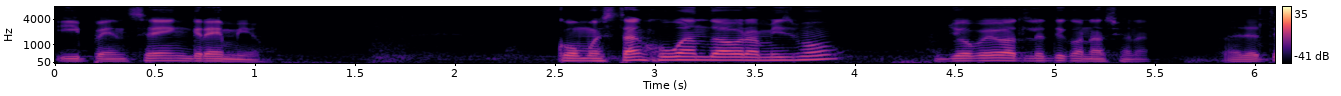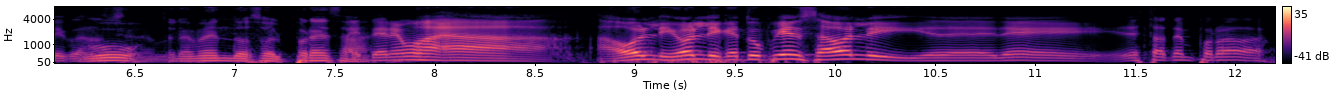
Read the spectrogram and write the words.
y pensé en Gremio. Como están jugando ahora mismo, yo veo Atlético Nacional. Uh, tremendo, sorpresa. Ahí tenemos a, a Orly. Orly, ¿qué tú piensas, Orly, de, de- de esta temporada?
